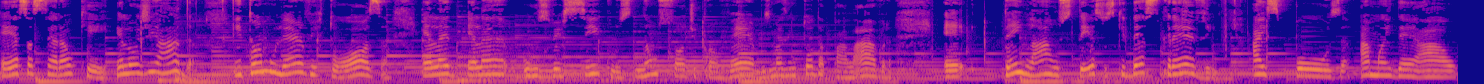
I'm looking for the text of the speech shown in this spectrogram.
essa será o que? Elogiada. Então a mulher virtuosa, ela, é, ela é, os versículos não só de Provérbios, mas em toda palavra, é tem lá os textos que descrevem a esposa, a mãe ideal,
